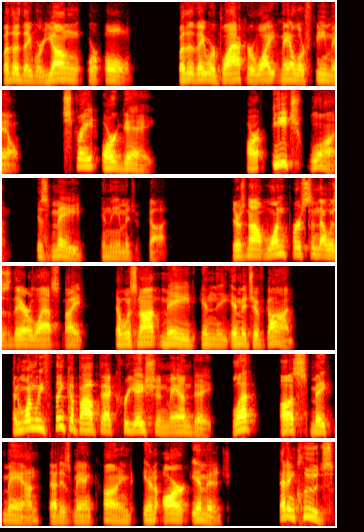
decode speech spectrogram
whether they were young or old, whether they were black or white, male or female, straight or gay, are each one is made in the image of God. There's not one person that was there last night that was not made in the image of God. And when we think about that creation mandate, let us make man, that is mankind, in our image. That includes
